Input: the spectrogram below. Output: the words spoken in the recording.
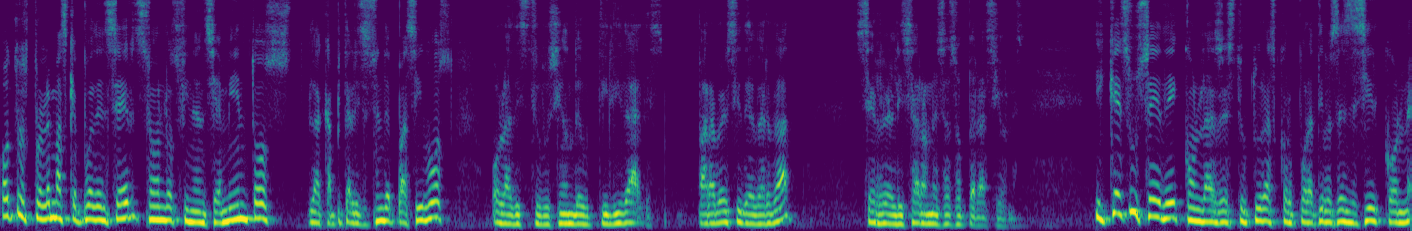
Otros problemas que pueden ser son los financiamientos, la capitalización de pasivos o la distribución de utilidades, para ver si de verdad se realizaron esas operaciones. ¿Y qué sucede con las reestructuras corporativas? Es decir, con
